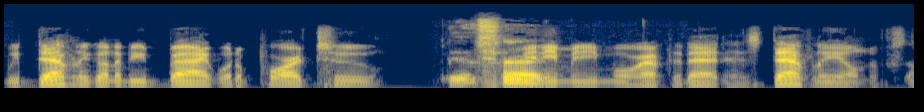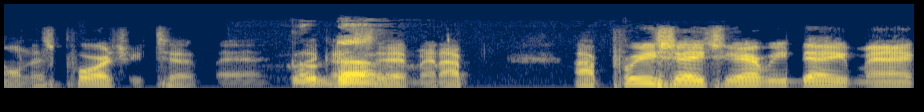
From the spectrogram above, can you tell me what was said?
we're definitely gonna be back with a part two yes, and sir. many, many more after that. It's definitely on the on this poetry tip, man. No Like I doubt. said, man, I I appreciate you every day, man,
